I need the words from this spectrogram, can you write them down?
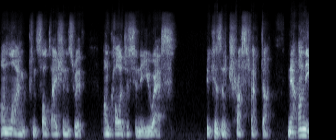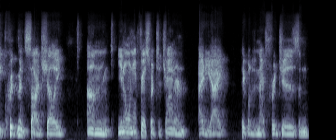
online consultations with oncologists in the US because of the trust factor. Now, on the equipment side, Shelley, um, you know, when I first went to China in 88, people didn't have fridges and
